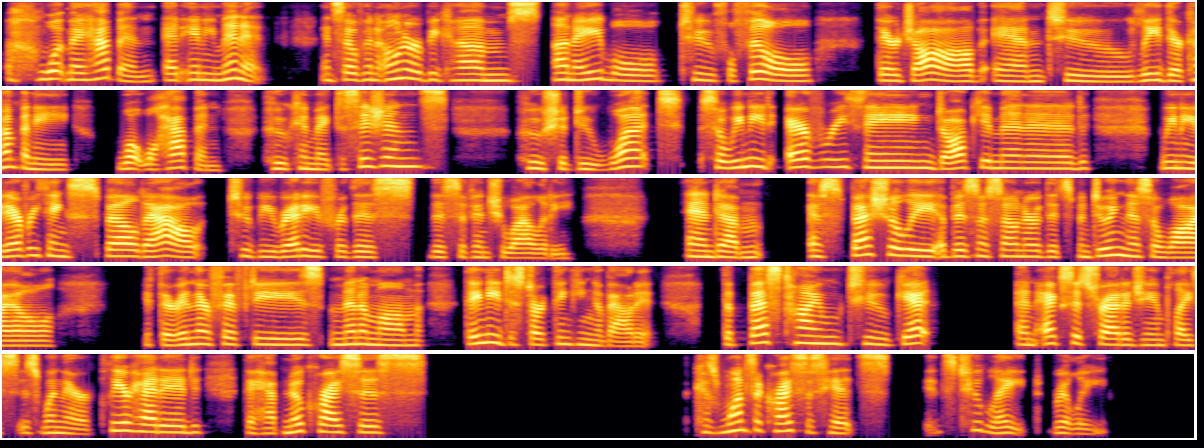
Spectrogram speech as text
what may happen at any minute. And so if an owner becomes unable to fulfill their job and to lead their company, what will happen? Who can make decisions? Who should do what? So we need everything documented. We need everything spelled out to be ready for this this eventuality. And um, especially a business owner that's been doing this a while, if they're in their 50s minimum, they need to start thinking about it. The best time to get an exit strategy in place is when they're clear headed, they have no crisis. Because once a crisis hits, it's too late, really.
